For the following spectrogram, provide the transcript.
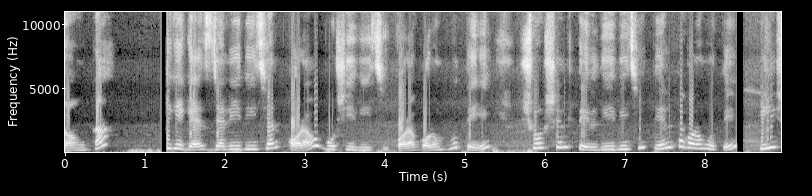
লঙ্কা। এদিকে গ্যাস জ্বালিয়ে দিয়েছি আর কড়াও বসিয়ে দিয়েছি। কড়া গরম হতে সর্ষের তেল দিয়ে দিয়েছি। তেলটা গরম হতে ইলিশ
